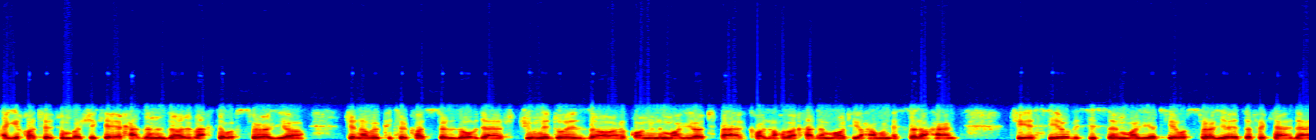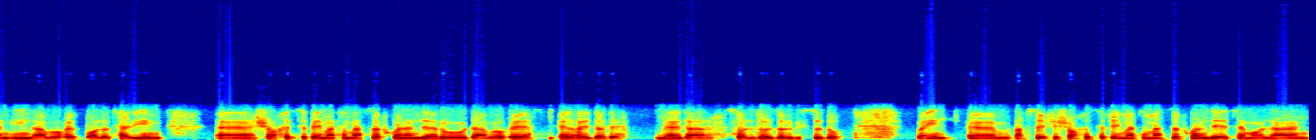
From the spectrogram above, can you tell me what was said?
اگه خاطرتون باشه که خزانه وقت استرالیا جناب پیتر کاستلو در جون 2000 قانون مالیات بر کالاها و خدمات یا همون اصطلاحا GSC رو به سیستم مالیاتی استرالیا اضافه کردن این در واقع بالاترین شاخص قیمت مصرف کننده رو در واقع ارائه داده در سال 2022 و این افزایش شاخص قیمت مصرف کننده احتمالا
